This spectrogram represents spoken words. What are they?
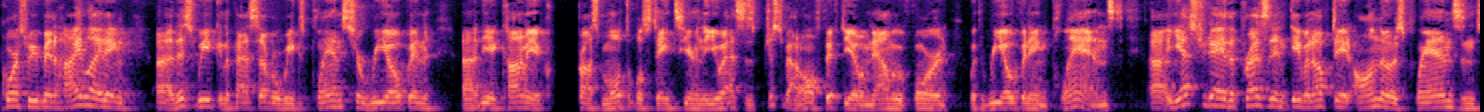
course, we've been highlighting uh, this week and the past several weeks plans to reopen uh, the economy across multiple states here in the U.S. As just about all 50 of them now move forward with reopening plans. Uh, yesterday, the president gave an update on those plans and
